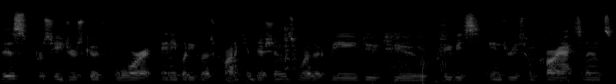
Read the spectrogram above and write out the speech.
this procedure is good for anybody who has chronic conditions, whether it be due to previous injuries from car accidents.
